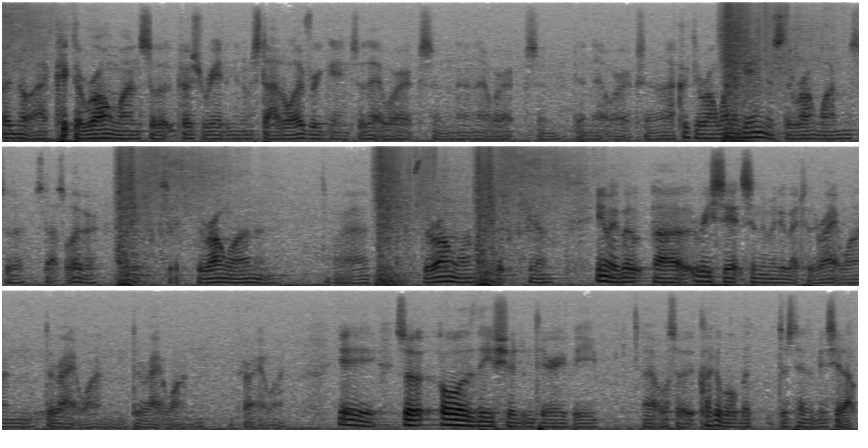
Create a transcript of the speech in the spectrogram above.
uh, no, I clicked the wrong one, so it goes red, and then it'll start all over again. So that works, and then that works, and then that works. And I click the wrong one again, it's the wrong one, so it starts all over. So it's the wrong one, and uh, the wrong one, but you know. Anyway, but uh, resets, and then we go back to the right one, the right one, the right one, the right one. Yay! So all of these should, in theory, be uh, also clickable, but just hasn't been set up.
